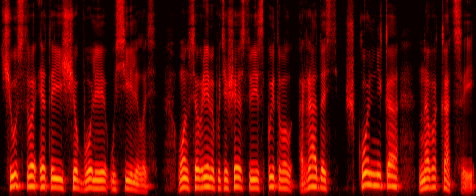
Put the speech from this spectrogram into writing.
чувство это еще более усилилось. Он все время путешествия испытывал радость школьника на вакации.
